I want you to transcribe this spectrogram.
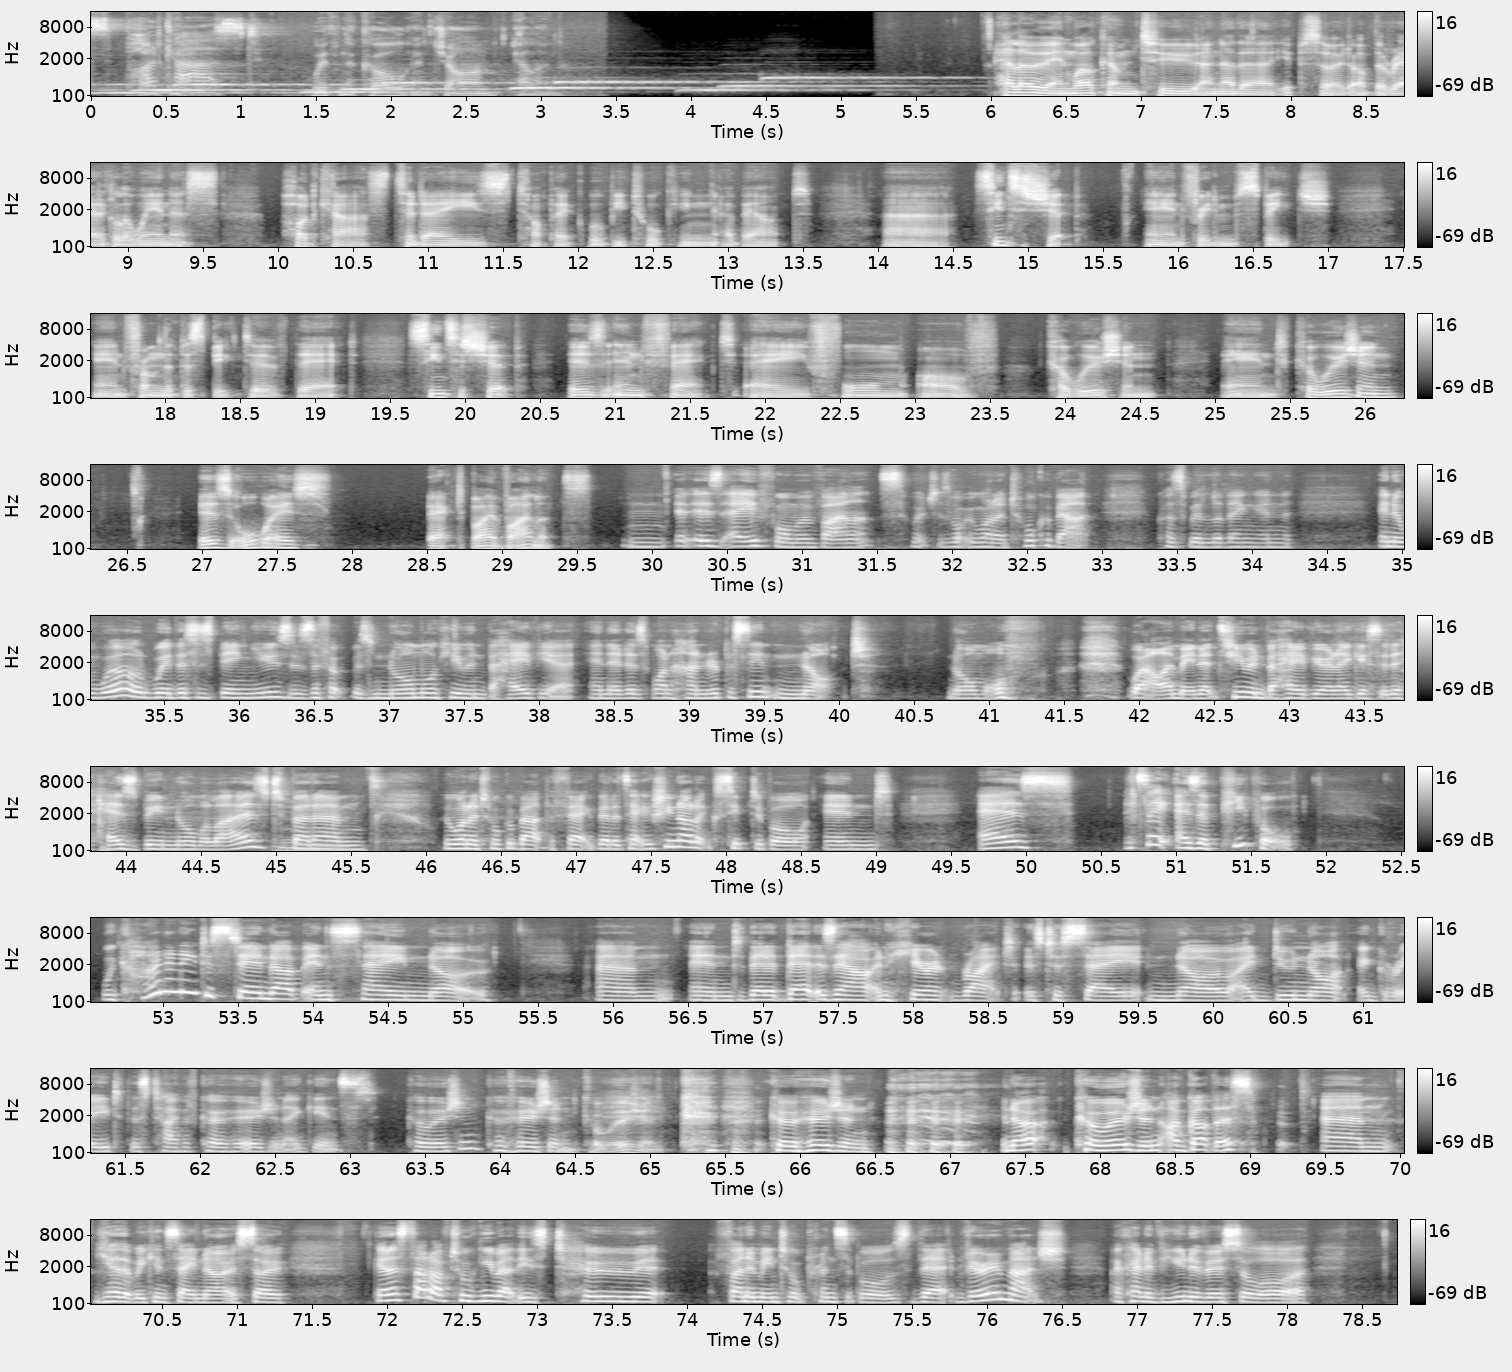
Awareness Podcast with Nicole and John Allen. Hello, and welcome to another episode of the Radical Awareness Podcast. Today's topic will be talking about uh, censorship and freedom of speech, and from the perspective that censorship is in fact a form of coercion, and coercion is always backed by violence. Mm, it is a form of violence, which is what we want to talk about because we're living in in a world where this is being used as if it was normal human behavior and it is 100% not normal. well, I mean, it's human behavior and I guess it has been normalized, mm. but um, we want to talk about the fact that it's actually not acceptable. And as, let's say, as a people, we kind of need to stand up and say no. Um, and that that is our inherent right is to say no. I do not agree to this type of coercion against coercion, coercion, coercion, coercion. no coercion. I've got this. Um, yeah, that we can say no. So, going to start off talking about these two fundamental principles that very much are kind of universal or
